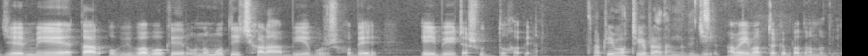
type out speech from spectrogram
যে মেয়ে তার অভিভাবকের অনুমতি ছাড়া বিয়ে বস হবে এই বিয়েটা শুদ্ধ হবে না। আপনি এই মতটিকে প্রাধান্য দিচ্ছি আমি এই মতটাকে প্রাধান্য দিই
